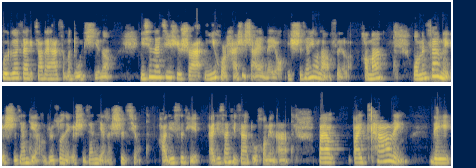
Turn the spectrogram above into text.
辉哥在教大家怎么读题呢？你现在继续刷，你一会儿还是啥也没有，你时间又浪费了，好吗？我们在每个时间点，我就做哪个时间点的事情。好，第四题，来第三题再读后面的啊。By by telling the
